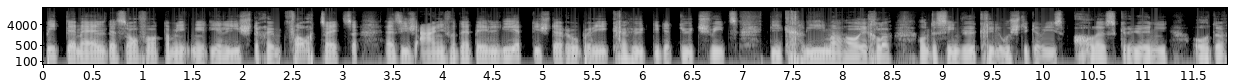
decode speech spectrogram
bitte melden sofort, damit wir die Liste können fortsetzen können. Es ist eine der beliebtesten Rubriken heute in der Deutschschweiz, die Klimaheuchler. Und es sind wirklich lustigerweise alles Grüne oder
